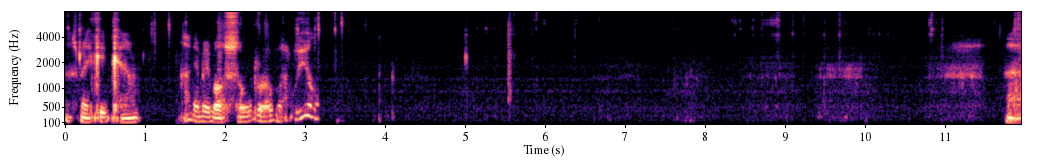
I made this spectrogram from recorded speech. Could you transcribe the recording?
let's make it count. I Add a bit more solder on that wheel. There.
